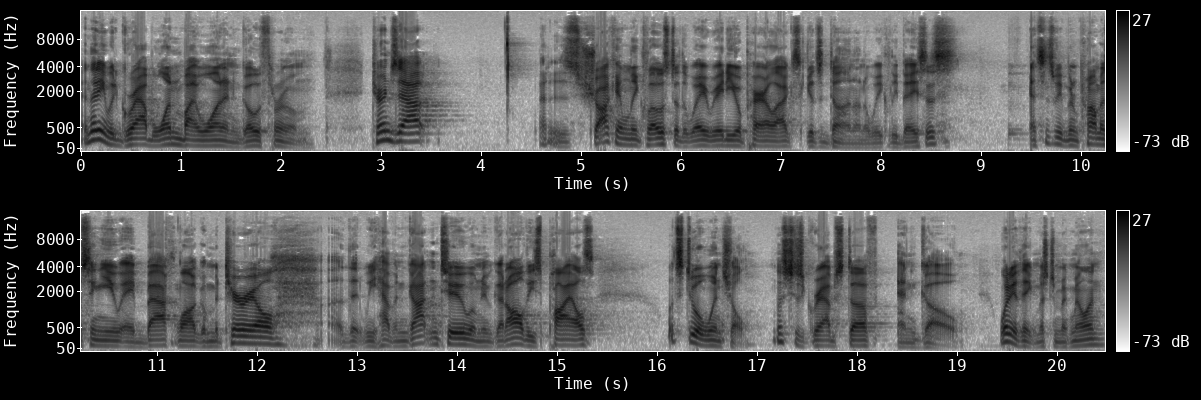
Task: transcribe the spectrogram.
And then he would grab one by one and go through them. Turns out that is shockingly close to the way Radio Parallax gets done on a weekly basis. And since we've been promising you a backlog of material uh, that we haven't gotten to, and we've got all these piles, let's do a Winchell. Let's just grab stuff and go. What do you think, Mr. McMillan?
